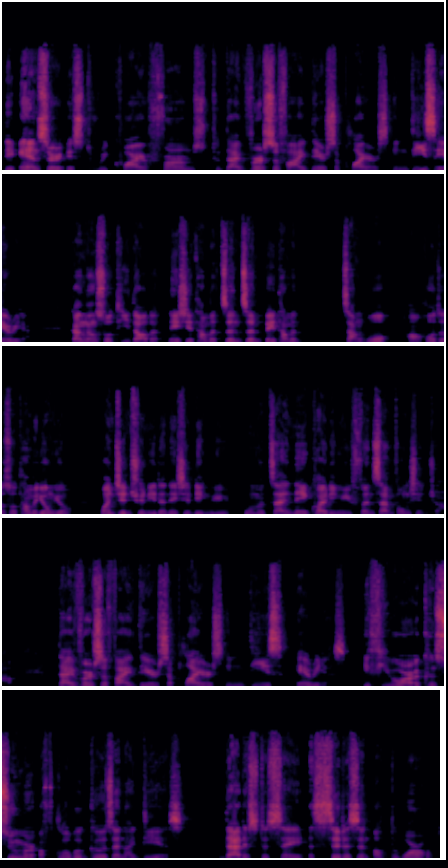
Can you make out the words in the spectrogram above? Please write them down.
：The answer is to require firms to diversify their suppliers in this area。刚刚所提到的那些他们真正被他们掌握，好，或者说他们拥有关键权力的那些领域，我们在那块领域分散风险就好。diversify their suppliers in these areas. If you are a consumer of global goods and ideas, that is to say, a citizen of the world,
